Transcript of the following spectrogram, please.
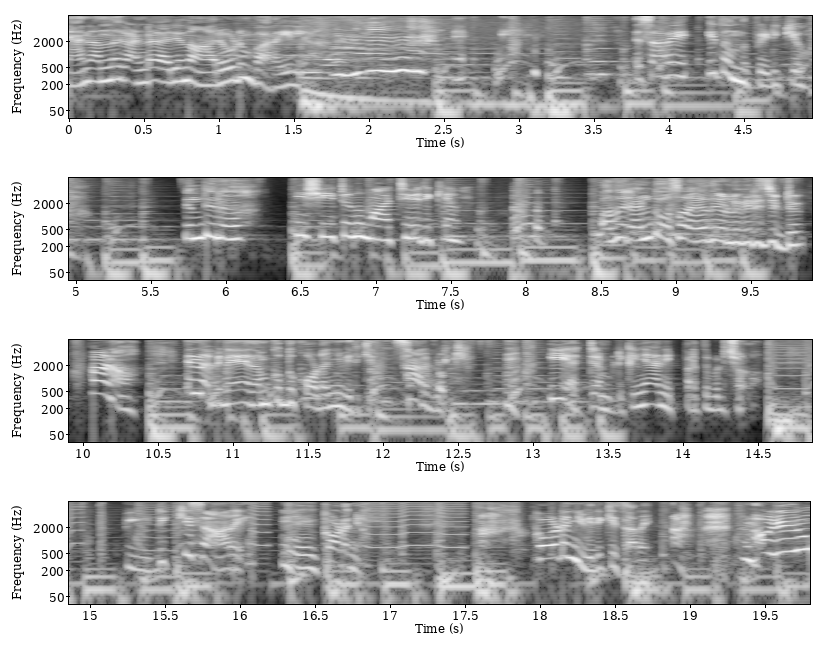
ഞാൻ അന്ന് കണ്ട കാര്യം ആരോടും പറയില്ല. സാറേ ഇതൊന്ന് പിടിക്കോ. എന്തിനാ? ഈ ഷീറ്റ് ഒന്ന് മാറ്റി വിരിക്കാം. അത് രണ്ടു ദിവസം ആയതേ ഉള്ളൂ വിരിച്ചിട്ട്. ആണോ? എന്നാ പിന്നെ നമുക്കൊന്ന് കുടഞ്ഞു വിരിക്കാം. സാറ് പിടിക്കും. ഈ അറ്റം പിടിക്കും. ഞാൻ ഇപ്പുറത്ത് പിടിച്ചോളാം. പിടിക്ക് സാറേ. കുടഞ്ഞു. ആ കുടഞ്ഞു വിരിക്ക് സാറേ. ആ അയ്യോ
